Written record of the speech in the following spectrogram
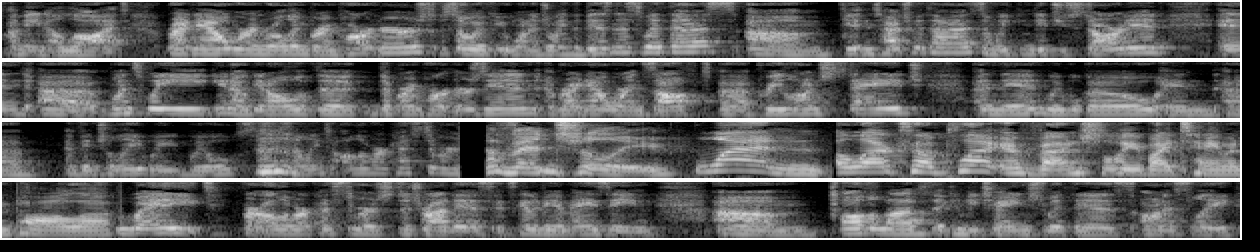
I mean, a lot. Right now, we're enrolling brand partners. So if you want to join the business with us, um, get in touch with us and we can get you started. And uh, once we, you know, get all of the, the brand partners in, right now we're in soft uh, pre-launch stage. And then we will go and uh, eventually we will start selling to all of our customers. Eventually. When? Alexa, play Eventually by Tame Impala. Wait for all of our customers to try this. It's going to be amazing. Um, all the lives that can be changed with this, honestly.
